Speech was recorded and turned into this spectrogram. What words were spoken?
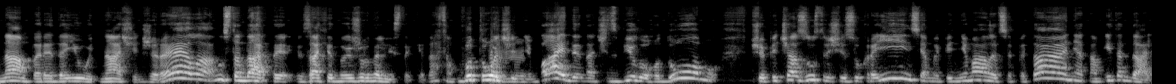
Нам передають наші джерела, ну стандарти західної журналістики, да, там в оточенні Байдена чи з Білого Дому, що під час зустрічі з українцями піднімали це питання там і так далі.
